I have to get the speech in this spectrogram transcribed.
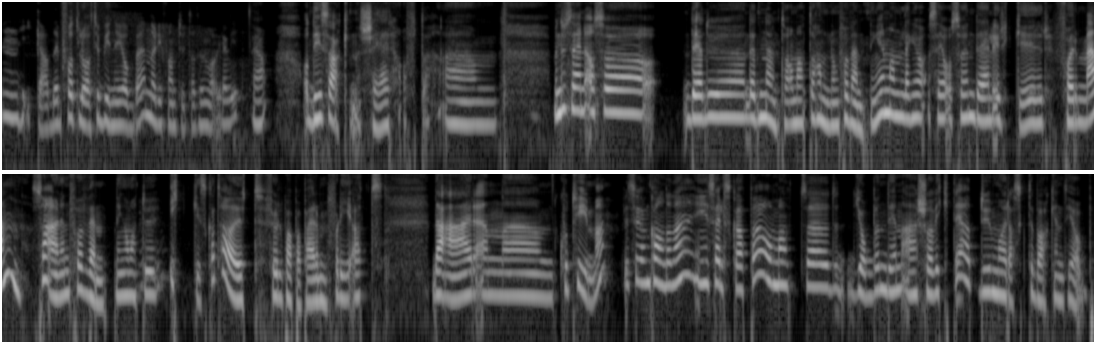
hun ikke hadde fått lov til å begynne å jobbe når de fant ut at hun var gravid. Ja, Og de sakene skjer ofte. Um, men du ser altså det du, det du, nevnte om at det handler om forventninger Man legger, ser også en del yrker for menn. Så er det en forventning om at du ikke skal ta ut full pappaperm. Fordi at det er en uh, kutyme, hvis vi kan kalle det det, i selskapet om at uh, jobben din er så viktig at du må raskt tilbake til jobb.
